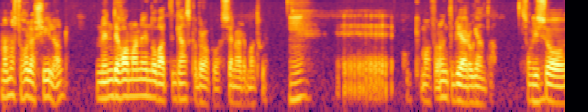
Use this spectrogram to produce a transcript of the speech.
Man måste hålla kylan. Men det har man ändå varit ganska bra på senare matcher. Mm. Eh, och man får inte bli arroganta. Som vi mm. såg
